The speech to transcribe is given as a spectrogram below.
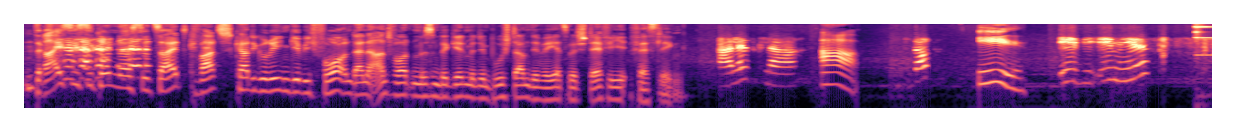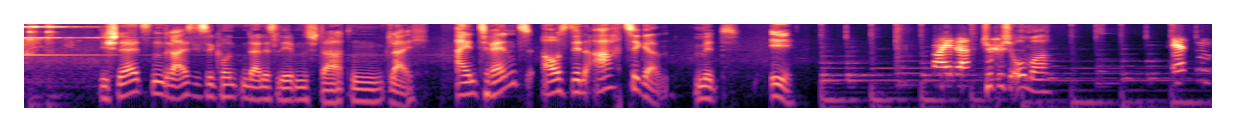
30 Sekunden hast du Zeit. Quatsch, Kategorien gebe ich vor und deine Antworten müssen beginnen mit dem Buchstaben, den wir jetzt mit Steffi festlegen. Alles klar. A. Stopp. E. E wie Emil. Die schnellsten 30 Sekunden deines Lebens starten gleich. Ein Trend aus den 80ern mit E. Weiter. Typisch Oma. Essen.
